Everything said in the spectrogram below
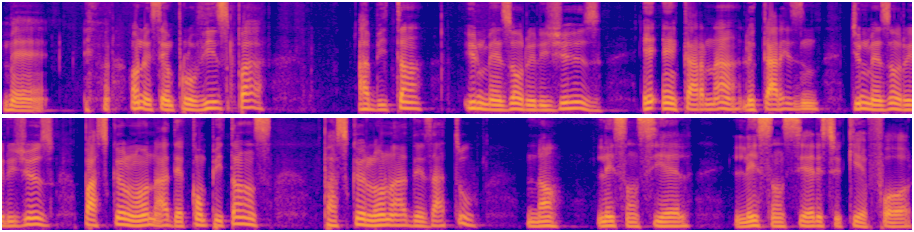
mais on ne s'improvise pas habitant une maison religieuse et incarnant le charisme d'une maison religieuse parce que l'on a des compétences, parce que l'on a des atouts. Non, l'essentiel, l'essentiel ce qui est fort,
